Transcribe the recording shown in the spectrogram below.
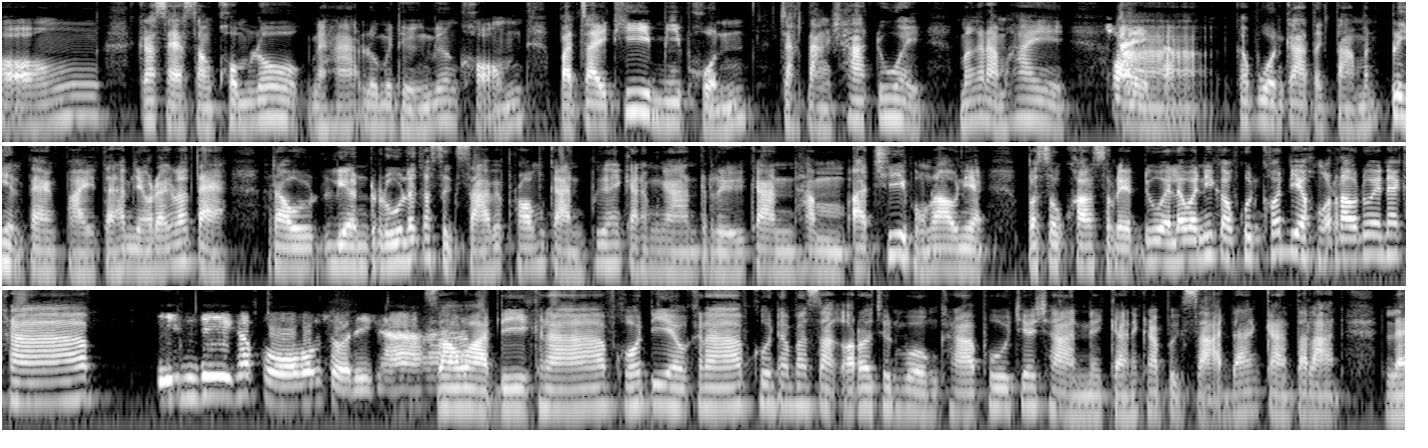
ของกระแสสังคมโลกนะฮะรวมไปถึงเรื่องของปัจจัยที่มีผลจากต่างชาติด้วย มันก็ทำให้ใช่ครับอ่ากระบวนการต่างๆ มันเปลี่ยนแปลงไปแต่ทำอย่างไรก็แล้วแต่เราเรียนรู้และก็ศึกษาไปพร้อมกัน เพื่อให้การทำงานหรือการทำอาชีพของเราเนี่ยประสบความสำเร็จด้วย และวันนี้ขอบคุณโค้ดเดียวของเราด้วยนะครับ ยินดีครับผม สวัสดีครับ สวัสดีครับ โค้ดเดียวครับ คุณธรรมศักดิ์อรชุนวงศ์ครับ ผู้เชี่ยวชาญในการให้คำปรึกษาด้านการตลาด และ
